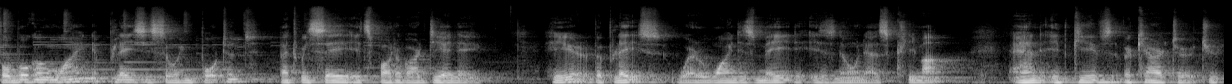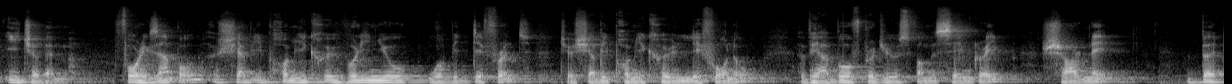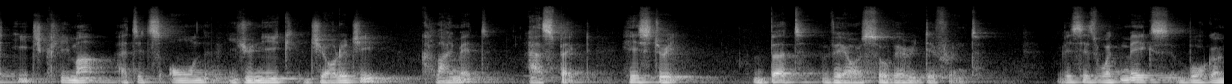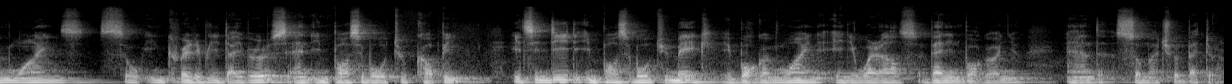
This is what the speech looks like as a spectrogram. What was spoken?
For Bourgogne wine, place is so important that we say it's part of our DNA. Here, the place where wine is made is known as climat, and it gives the character to each of them. For example, a Chablis Premier Cru Vaulignot will be different to a Chablis Premier Cru Les Fourneaux. They are both produced from the same grape, Chardonnay, but each climat has its own unique geology, climate, aspect, history, but they are so very different. This is what makes Bourgogne wines so incredibly diverse and impossible to copy. It's indeed impossible to make a Bourgogne wine anywhere else than in Bourgogne, and so much the better.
